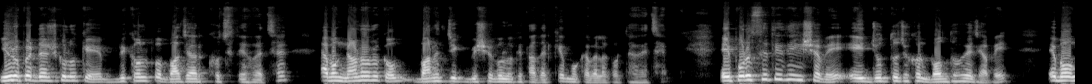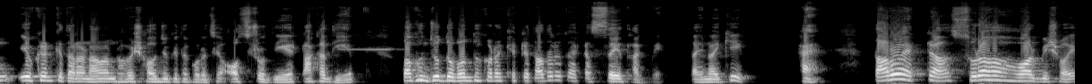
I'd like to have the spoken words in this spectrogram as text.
ইউরোপের দেশগুলোকে বিকল্প বাজার খুঁজতে হয়েছে এবং নানা রকম বাণিজ্যিক বিষয়গুলোকে তাদেরকে মোকাবেলা করতে হয়েছে। এই পরিস্থিতিতে হিসেবে এই যুদ্ধ যখন বন্ধ হয়ে যাবে এবং ইউক্রেনকে তারা নানানভাবে সহযোগিতা করেছে, অস্ত্র দিয়ে, টাকা দিয়ে। তখন যুদ্ধ বন্ধ করার ক্ষেত্রে তাদেরও তো একটা সে থাকবে, তাই নয় কি? হ্যাঁ তারও একটা সুরাহা হওয়ার বিষয়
